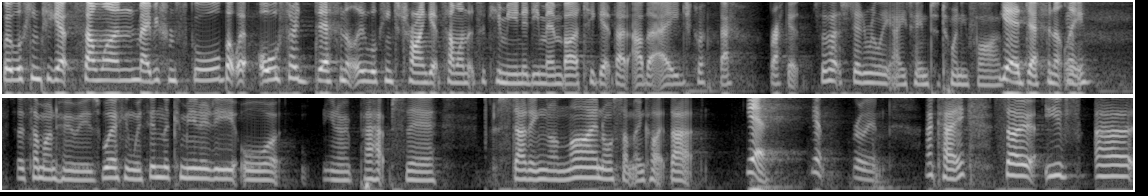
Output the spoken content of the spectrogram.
We're looking to get someone maybe from school, but we're also definitely looking to try and get someone that's a community member to get that other age bracket. So that's generally 18 to 25. Yeah, definitely. So someone who is working within the community or, you know, perhaps they're studying online or something like that. Yeah. Yep, brilliant. Okay, so you've uh,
